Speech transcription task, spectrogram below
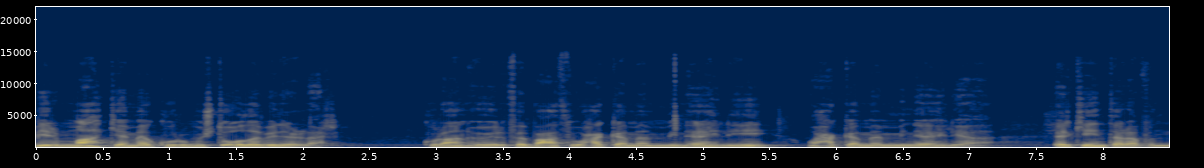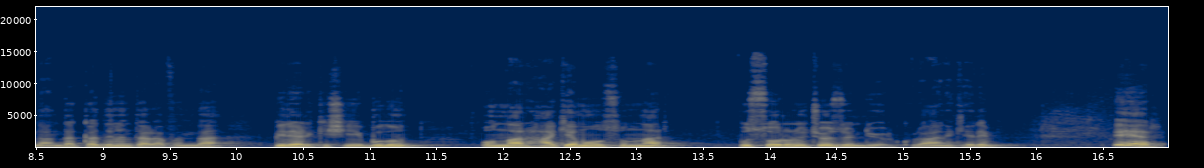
bir mahkeme kurmuş da olabilirler. Kur'an öyle. فَبَعْثُوا حَكَمًا min ehlihi ve حَكَمًا min ehliha. Erkeğin tarafından da kadının tarafında birer kişiyi bulun. Onlar hakem olsunlar. Bu sorunu çözün diyor Kur'an-ı Kerim. Eğer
